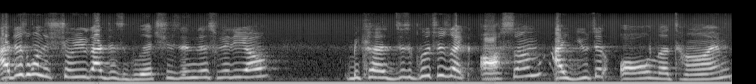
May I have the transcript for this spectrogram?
I just want to show you guys this glitch is in this video because this glitch is like awesome. I use it all the time.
